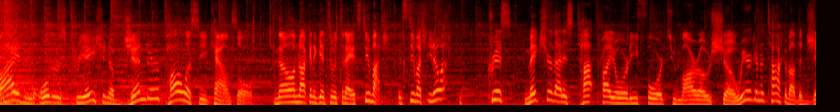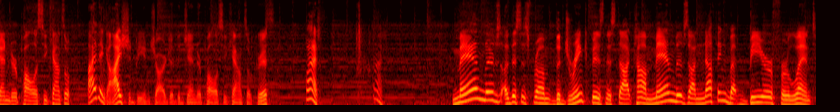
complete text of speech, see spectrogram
Biden orders creation of Gender Policy Council. No, I'm not going to get to it today. It's too much. It's too much. You know what? Chris, make sure that is top priority for tomorrow's show. We are going to talk about the Gender Policy Council. I think I should be in charge of the Gender Policy Council, Chris. What? What? Man lives, uh, this is from thedrinkbusiness.com. Man lives on nothing but beer for Lent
